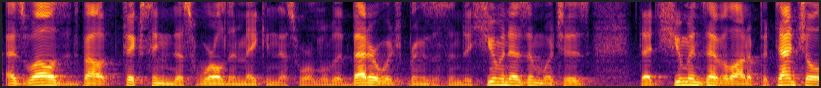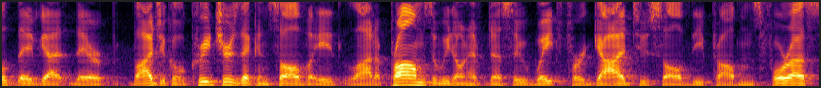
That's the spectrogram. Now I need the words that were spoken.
as well as it's about fixing this world and making this world a little bit better, which brings us into humanism, which is that humans have a lot of potential. They've got they're logical creatures that can solve a lot of problems, and we don't have to necessarily wait for God to solve the problems for us.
